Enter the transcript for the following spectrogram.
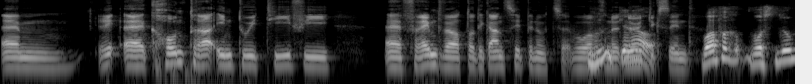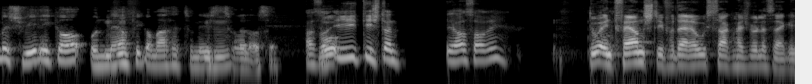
ähm, äh, kontraintuitive äh, Fremdwörter die ganze Zeit benutzen, die einfach Mhm, nicht genau. nötig sind. Wo einfach, wo es nur schwieriger und Mhm. nerviger machen, um uns Mhm. zuhören. Also Wo- ich distan Ja, sorry. Du entfernst dich von dieser Aussage, hast du wollen sagen,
